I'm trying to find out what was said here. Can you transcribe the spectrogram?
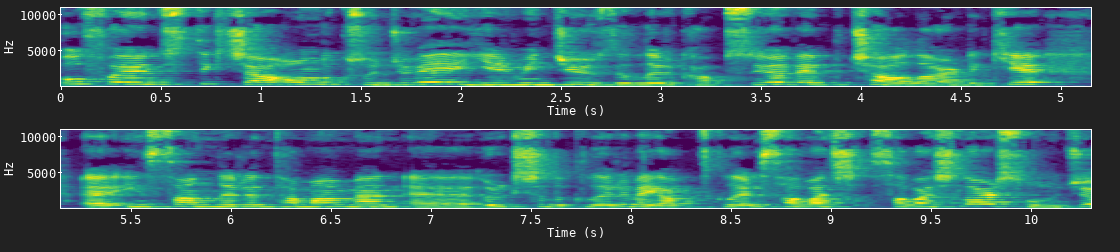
Bu fayonistik çağ 19. ve 20. yüzyılları kapsıyor ve bu çağlardaki e, insanların tamamen e, ırkçılıkları ve yaptıkları savaş savaşlar sonucu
